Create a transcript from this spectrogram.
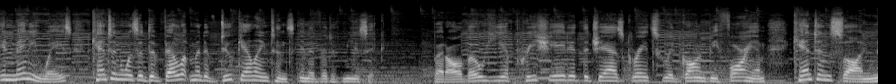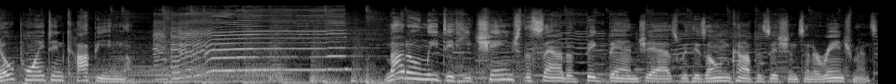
In many ways, Kenton was a development of Duke Ellington's innovative music. But although he appreciated the jazz greats who had gone before him, Kenton saw no point in copying them. Not only did he change the sound of big band jazz with his own compositions and arrangements,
